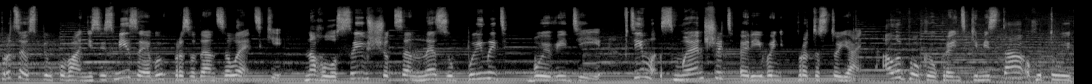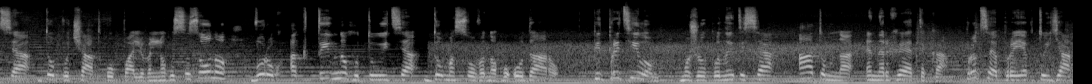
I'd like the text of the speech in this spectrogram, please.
Про це в спілкуванні зі змі заявив президент Зеленський. Наголосив, що це не зупинить бойові дії, втім зменшить рівень протистоянь. Але поки українські міста готуються до початку опалювального сезону, ворог активно готується до масованого удару. Під прицілом може опинитися атомна енергетика. Про це проєкту Як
